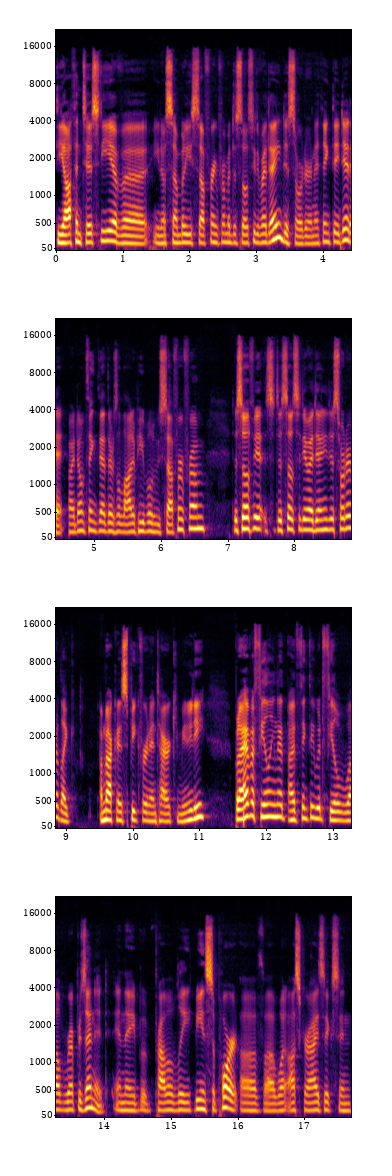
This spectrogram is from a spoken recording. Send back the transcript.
the authenticity of a you know somebody suffering from a dissociative identity disorder, and I think they did it. I don't think that there's a lot of people who suffer from dissoci- dissociative identity disorder. Like, I'm not going to speak for an entire community, but I have a feeling that I think they would feel well represented, and they would probably be in support of uh, what Oscar Isaacs and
